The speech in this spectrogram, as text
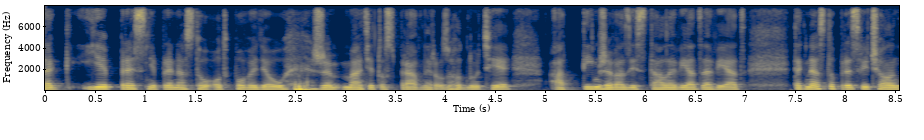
tak je presne pre nás tou odpoveďou, že máte to správne rozhodnutie a tým, že vás je stále viac a viac, tak nás to presvedčia len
